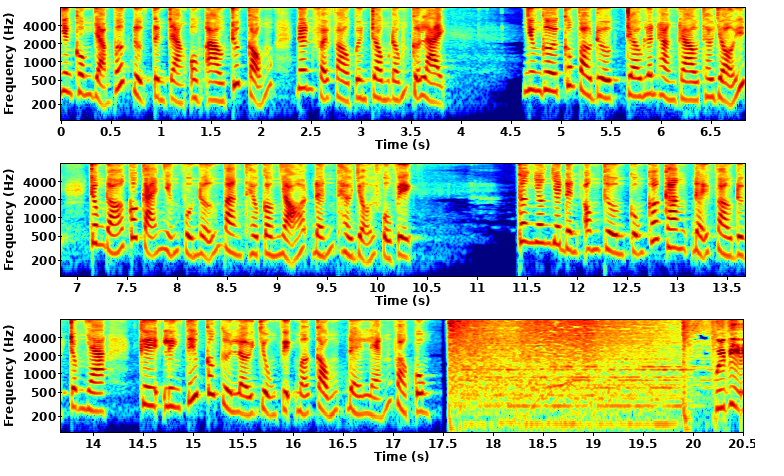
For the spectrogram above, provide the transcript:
nhưng không giảm bớt được tình trạng ồn ào trước cổng nên phải vào bên trong đóng cửa lại. Nhiều người không vào được treo lên hàng rào theo dõi, trong đó có cả những phụ nữ mang theo con nhỏ đến theo dõi vụ việc. Thân nhân gia đình ông Thường cũng khó khăn để vào được trong nhà khi liên tiếp có người lợi dụng việc mở cổng để lẻn vào cung. Quý vị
